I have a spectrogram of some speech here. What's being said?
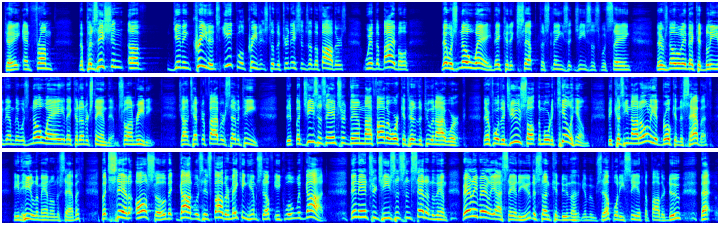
Okay, and from the position of giving credence, equal credence to the traditions of the fathers with the Bible, there was no way they could accept the things that Jesus was saying. There was no way they could believe them. There was no way they could understand them. So I'm reading John chapter 5, verse 17. But Jesus answered them, My Father worketh hitherto, and I work. Therefore the Jews sought the more to kill him, because he not only had broken the Sabbath, He'd healed a man on the Sabbath, but said also that God was his Father, making himself equal with God. Then answered Jesus and said unto them, Verily, verily, I say unto you, the Son can do nothing of himself. What he seeth the Father do, that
